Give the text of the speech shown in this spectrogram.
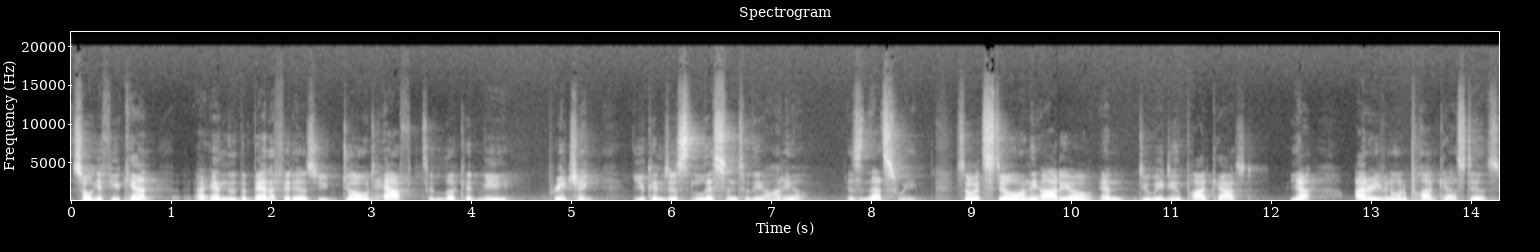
So if you can't, uh, and the benefit is you don't have to look at me preaching you can just listen to the audio. Isn't that sweet? So it's still on the audio. And do we do podcast? Yeah. I don't even know what a podcast is.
